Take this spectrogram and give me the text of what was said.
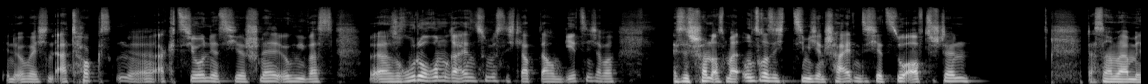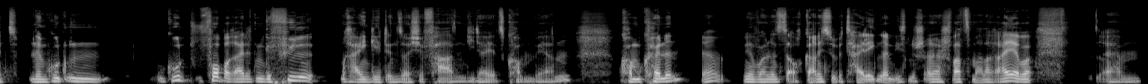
in irgendwelchen Ad-Hoc-Aktionen jetzt hier schnell irgendwie was, äh, das Ruder rumreißen zu müssen. Ich glaube, darum geht's nicht, aber es ist schon aus unserer Sicht ziemlich entscheidend, sich jetzt so aufzustellen, dass man mal mit einem guten, gut vorbereiteten Gefühl reingeht in solche Phasen, die da jetzt kommen werden, kommen können. Ja? Wir wollen uns da auch gar nicht so beteiligen an diesen an der Schwarzmalerei, aber ähm,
